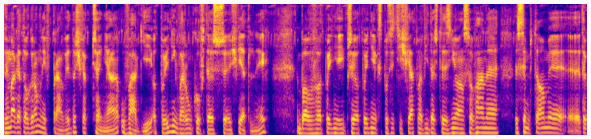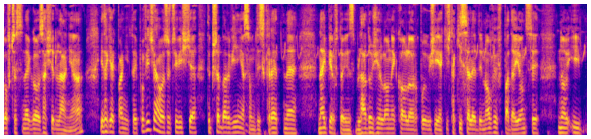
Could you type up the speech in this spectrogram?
wymaga to ogromnej wprawy, doświadczenia, uwagi, odpowiednich warunków też e, świetlnych, bo odpowiedniej, przy odpowiedniej ekspozycji światła widać te zniuansowane symptomy e, tego wczesnego zasiedlania. I tak jak pani tutaj powiedziała, rzeczywiście te przebarwienia są dyskretne. Najpierw to jest bladozielony kolor, później jakiś taki seledynowy, wpadający, no i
